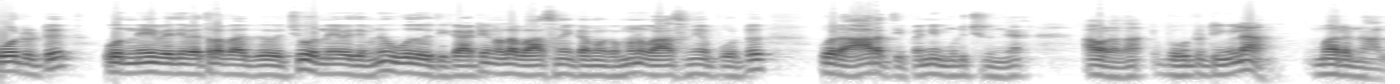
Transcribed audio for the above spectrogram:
போட்டுட்டு ஒரு நெய்வேதியம் வெத்தலை பாக்கு வச்சு ஒரு நெய்வேதியம் பண்ணி ஊதுவத்தி காட்டி நல்லா வாசனை கம கம்மன்னு வாசனையாக போட்டு ஒரு ஆரத்தி பண்ணி முடிச்சுடுங்க அவ்வளோதான் இப்போ விட்டுட்டிங்களா? மறுநாள்.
